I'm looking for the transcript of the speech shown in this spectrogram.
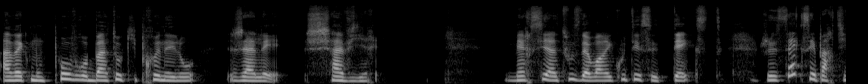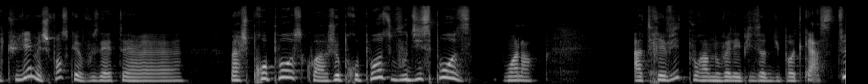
avec mon pauvre bateau qui prenait l'eau, j'allais chavirer. Merci à tous d'avoir écouté ce texte. Je sais que c'est particulier, mais je pense que vous êtes euh, bah, je propose quoi. Je propose, vous dispose. Voilà. À très vite pour un nouvel épisode du podcast.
